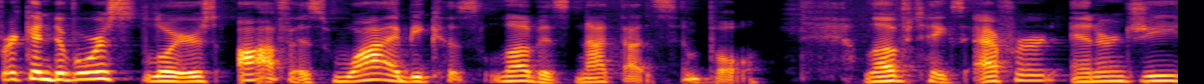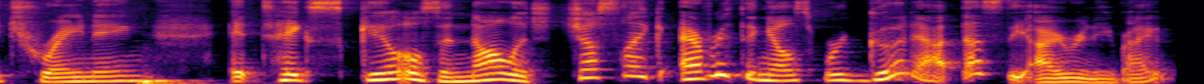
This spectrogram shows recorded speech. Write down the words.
freaking divorce lawyer's office. Why? Because love is not that simple. Love takes effort, energy, training. It takes skills and knowledge, just like everything else we're good at. That's the irony, right?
